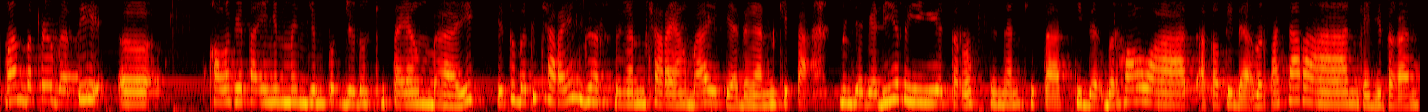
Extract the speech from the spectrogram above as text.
mantep ya berarti uh, kalau kita ingin menjemput jodoh kita yang baik, itu berarti caranya juga harus dengan cara yang baik ya, dengan kita menjaga diri, terus dengan kita tidak berholwat atau tidak berpacaran, kayak gitu kan?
